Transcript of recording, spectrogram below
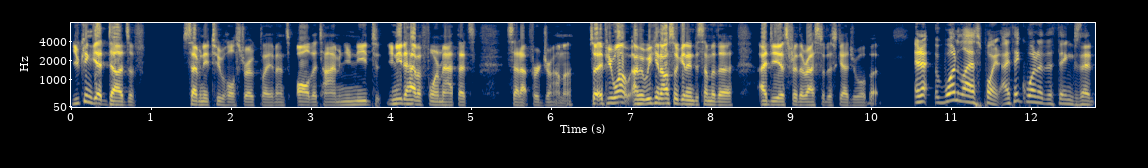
You can get duds of 72 hole stroke play events all the time and you need to you need to have a format that's set up for drama. So if you want I mean we can also get into some of the ideas for the rest of the schedule but And uh, one last point, I think one of the things that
